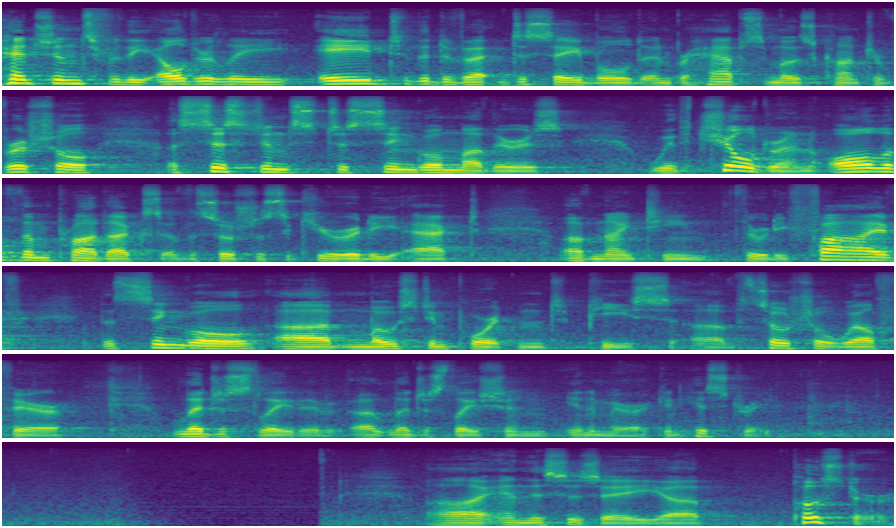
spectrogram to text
pensions for the elderly, aid to the disabled, and perhaps most controversial, assistance to single mothers with children, all of them products of the Social Security Act of 1935 the single uh, most important piece of social welfare legislative uh, legislation in American history. Uh, and this is a uh, poster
